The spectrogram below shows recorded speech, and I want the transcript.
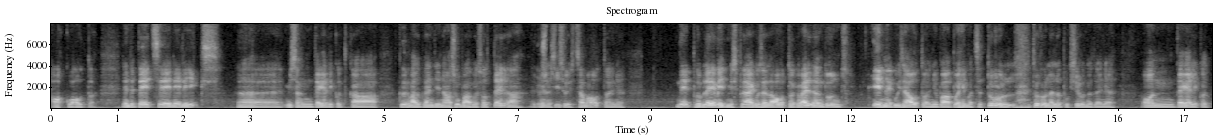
akuauto. Nende BC4X äh,, mis on tegelikult ka äh, kõrvalbrändina Subaru Solterra, et neil on sisuliselt sama auto, onju. Need probleemid, mis praegu selle autoga välja on tulnud, enne kui see auto on juba põhimõtteliselt turul, turule lõpuks jõudnud, onju, on tegelikult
